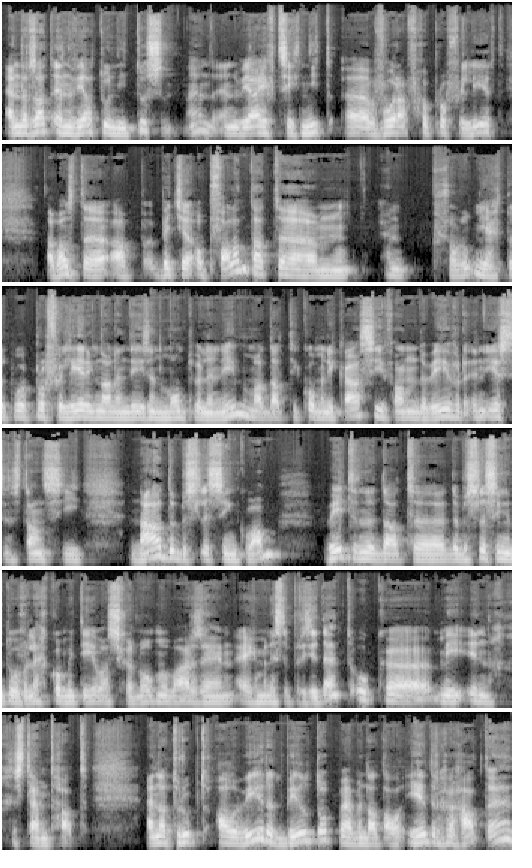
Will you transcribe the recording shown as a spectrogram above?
En daar zat NVA toen niet tussen. De NVA heeft zich niet uh, vooraf geprofileerd. Dat was een beetje opvallend dat... Um, en ik zou ook niet echt het woord profilering dan in deze mond willen nemen, maar dat die communicatie van de Wever in eerste instantie na de beslissing kwam, wetende dat uh, de beslissing in het overlegcomité was genomen waar zijn eigen minister-president ook uh, mee ingestemd had. En dat roept alweer het beeld op, we hebben dat al eerder gehad, hè,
